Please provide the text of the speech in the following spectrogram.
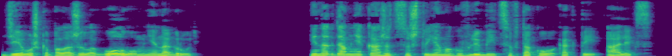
Девушка положила голову мне на грудь. «Иногда мне кажется, что я могу влюбиться в такого, как ты, Алекс».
